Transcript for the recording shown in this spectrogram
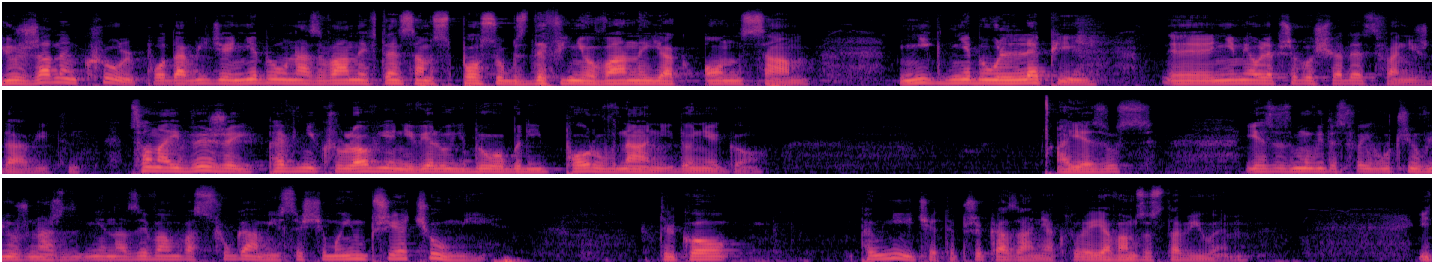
Już żaden król po Dawidzie nie był nazwany w ten sam sposób, zdefiniowany jak on sam. Nikt nie był lepiej, yy, nie miał lepszego świadectwa niż Dawid. Co najwyżej pewni królowie, niewielu ich było, byli porównani do niego. A Jezus? Jezus mówi do swoich uczniów: Już nie nazywam was sługami, jesteście moimi przyjaciółmi. Tylko pełnijcie te przykazania, które ja wam zostawiłem. I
